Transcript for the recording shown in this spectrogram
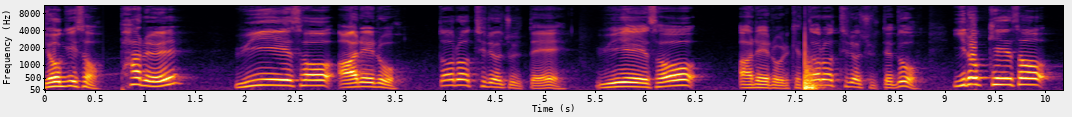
여기서 팔을 위에서 아래로 떨어뜨려 줄 때, 위에서 아래로 이렇게 떨어뜨려 줄 때도 이렇게 해서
